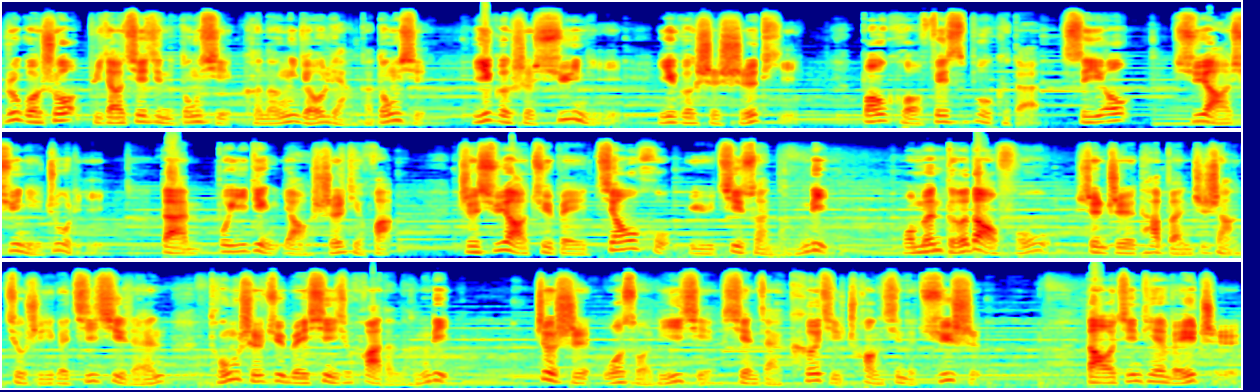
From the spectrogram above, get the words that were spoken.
如果说比较接近的东西，可能有两个东西，一个是虚拟，一个是实体。包括 Facebook 的 CEO 需要虚拟助理，但不一定要实体化，只需要具备交互与计算能力。我们得到服务，甚至它本质上就是一个机器人，同时具备信息化的能力。这是我所理解现在科技创新的趋势。到今天为止，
